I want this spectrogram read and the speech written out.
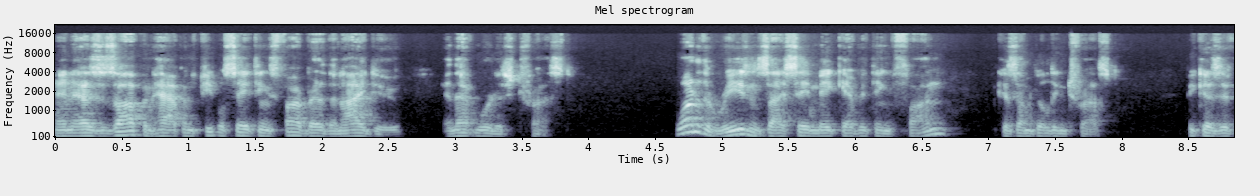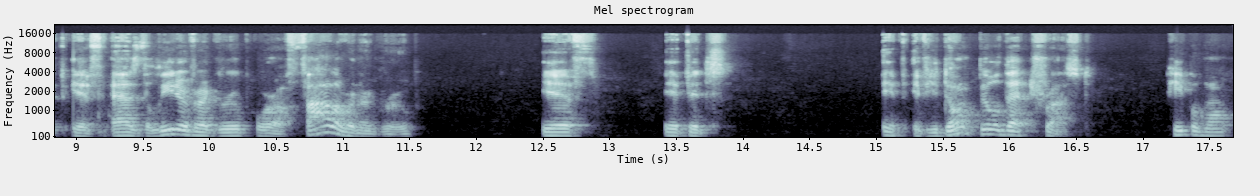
And as is often happens, people say things far better than I do. And that word is trust. One of the reasons I say make everything fun, because I'm building trust. Because if, if as the leader of a group or a follower in a group, if if it's if, if you don't build that trust, people won't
